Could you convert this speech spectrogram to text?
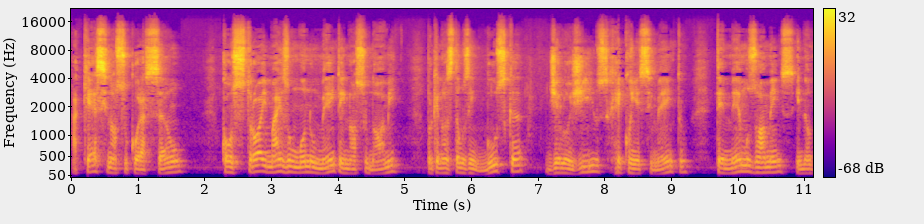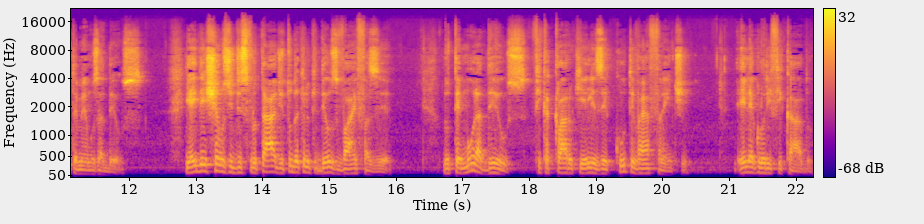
aquece nosso coração, constrói mais um monumento em nosso nome porque nós estamos em busca de elogios, reconhecimento, tememos homens e não tememos a Deus. E aí deixamos de desfrutar de tudo aquilo que Deus vai fazer. No temor a Deus, fica claro que Ele executa e vai à frente. Ele é glorificado.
